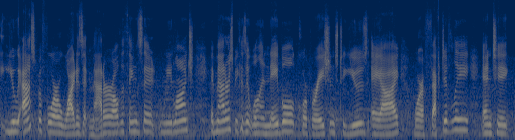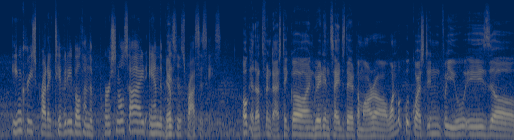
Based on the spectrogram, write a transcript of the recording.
you asked before, why does it matter, all the things that we launch? It matters because it will enable corporations to use AI more effectively and to increase productivity both on the personal side and the Yep. business processes. Okay, that's fantastic uh, and great insights there, Tamara. One more quick question for you is, uh,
